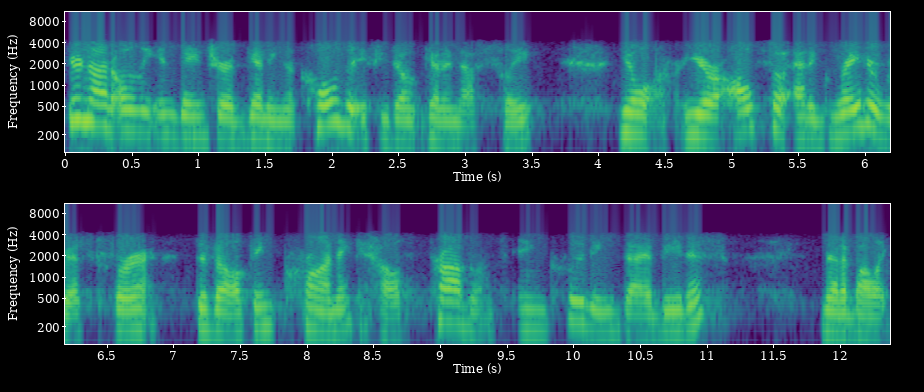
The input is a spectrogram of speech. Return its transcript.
You're not only in danger of getting a cold if you don't get enough sleep, you'll, you're also at a greater risk for developing chronic health problems, including diabetes, metabolic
